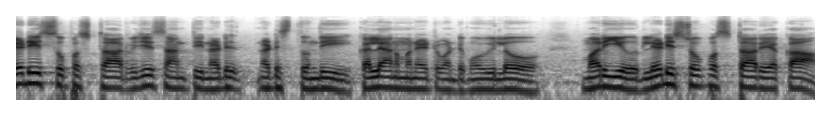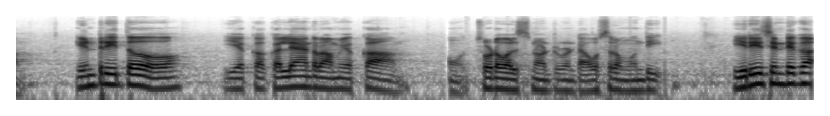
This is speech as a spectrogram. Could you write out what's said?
లేడీస్ సూపర్ స్టార్ విజయశాంతి నటి నటిస్తుంది కళ్యాణం అనేటువంటి మూవీలో. మరియు లేడీస్ సూపర్ స్టార్ యొక్క ఎంట్రీతో ఈ యొక్క కళ్యాణ్ రామ్ యొక్క చూడవలసినటువంటి అవసరం ఉంది. ఈ రీసెంట్గా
